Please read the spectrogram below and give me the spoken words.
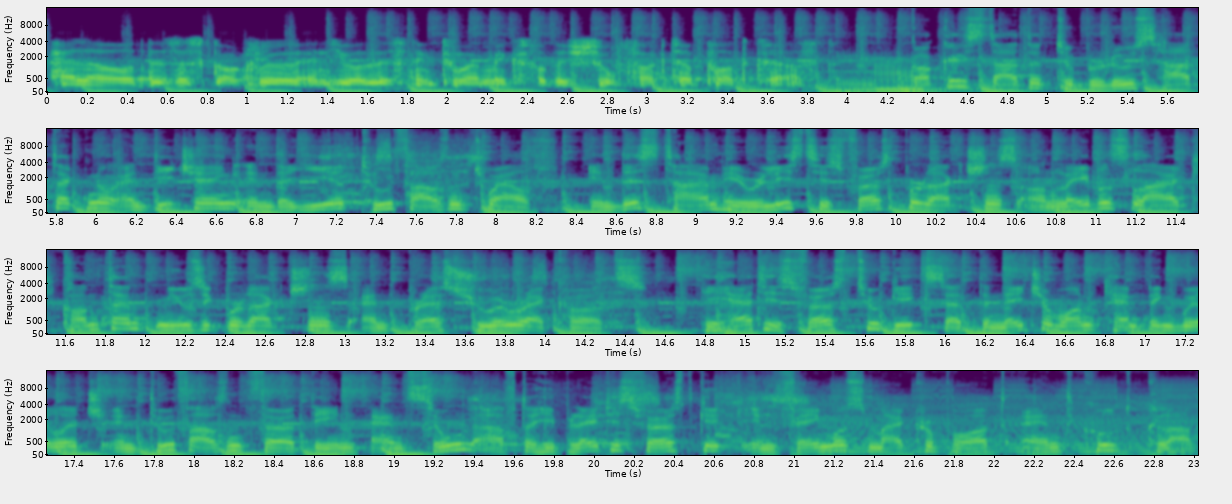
Hello, this is Gockel, and you're listening to my mix for the Schubfaktor Podcast. Gockel started to produce hard techno and DJing in the year 2012. In this time, he released his first productions on labels like Content Music Productions and Press Sure Records. He had his first two gigs at the Nature One Camping Village in 2013 and soon after he played his first gig in famous Microport and Cult Club.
